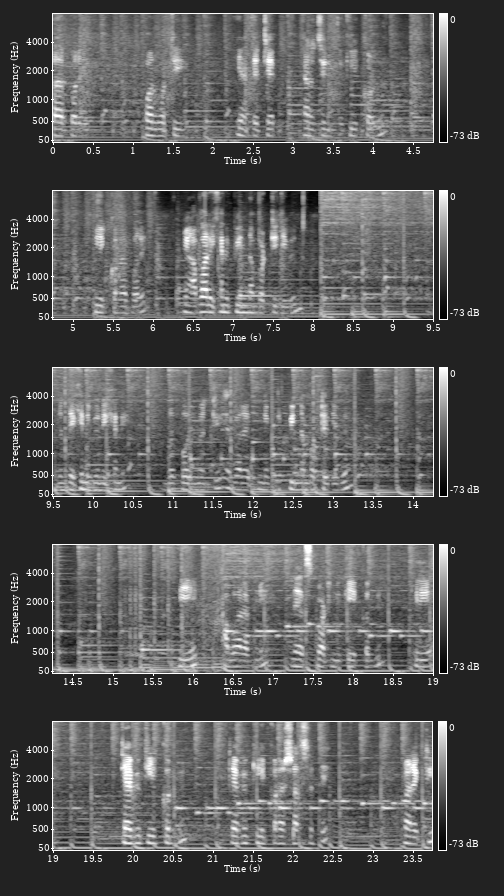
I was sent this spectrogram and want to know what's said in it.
তারপরে পরবর্তী ইয়াতে ট্যাপ এখানে চিহ্নতে ক্লিক করবেন ক্লিক করার পরে আপনি আবার এখানে পিন নাম্বারটি দিবেন। দেখে নেবেন এখানে পরিমাণটি। এবার একটি পিন নাম্বারটি দিবেন। দিয়ে আবার আপনি নেক্সট বাটনে ক্লিক করবেন। দিয়ে ট্যাবে ক্লিক করবেন। ট্যাবে ক্লিক করার সাথে সাথে আপনার একটি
